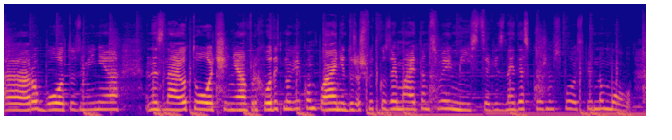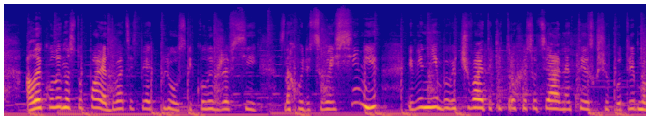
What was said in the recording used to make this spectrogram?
е, роботу, змінює не знаю, оточення, приходить нові компанії, дуже швидко займає там своє місце. Він знайде з кожним спільну мову. Але коли наступає 25+, і коли вже всі знаходять свої сім'ї, і він ніби відчуває такий трохи соціальний тиск, що потрібно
